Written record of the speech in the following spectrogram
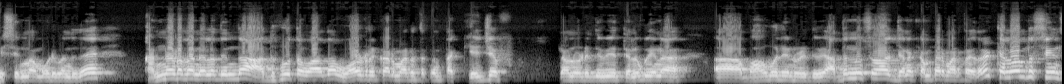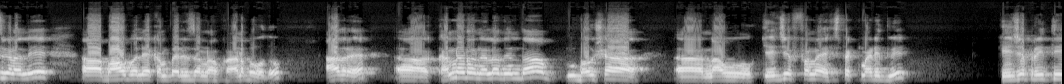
ಈ ಸಿನಿಮಾ ಮೂಡಿ ಬಂದಿದೆ. ಕನ್ನಡದ ನೆಲದಿಂದ ಅದ್ಭುತವಾದ ವರ್ಲ್ಡ್ ರೆಕಾರ್ಡ್ ಮಾಡಿರ್ತಕ್ಕಂಥ ಕೆ ಜಿ ಎಫ್ ನಾವು ನೋಡಿದ್ದೀವಿ. ತೆಲುಗಿನ ಬಾಹುಬಲಿ ನೋಡಿದ್ವಿ ಅದನ್ನು ಸಹ ಜನ ಕಂಪೇರ್ ಮಾಡ್ತಾ ಇದ್ದಾರೆ. ಕೆಲವೊಂದು ಸೀನ್ಸ್ಗಳಲ್ಲಿ ಬಾಹುಬಲಿಯ ಕಂಪ್ಯಾರಿಸನ್ ನಾವು ಕಾಣಬಹುದು. ಆದ್ರೆ ಕನ್ನಡ ನೆಲದಿಂದ ಬಹುಶಃ ನಾವು ಕೆ ಜಿ ಎಫ್ ಅನ್ನ ಎಕ್ಸ್ಪೆಕ್ಟ್ ಮಾಡಿದ್ವಿ. ಕೆ ಜಿ ಎಫ್ ರೀತಿ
